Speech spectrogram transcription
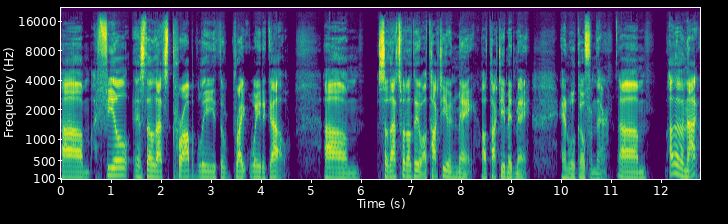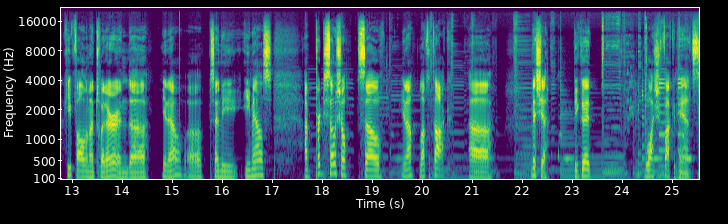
Um, I feel as though that's probably the right way to go. Um, so that's what I'll do. I'll talk to you in May. I'll talk to you mid May, and we'll go from there. Um, other than that, keep following on Twitter and uh, you know uh, send me emails. I'm pretty social, so you know love to talk. Uh, miss you. Be good. Wash your fucking hands.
